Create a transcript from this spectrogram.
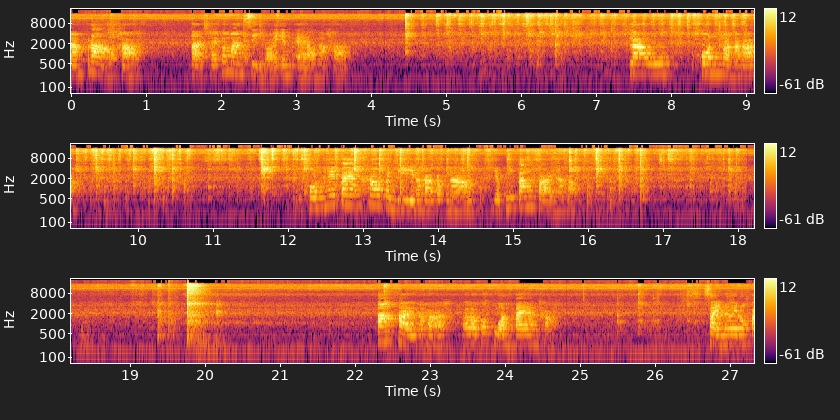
น้ำเปล่าค่ะ แต่ใช้ประมาณ 400 ml นะคะ เราคนก่อนนะคะ คนให้แป้งเข้ากันดีนะคะ กับน้ำอย่าเพิ่งตั้งไฟนะคะ ตั้งไฟนะคะ แล้วเราก็กวนแป้งค่ะ ใส่เนยลงไป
